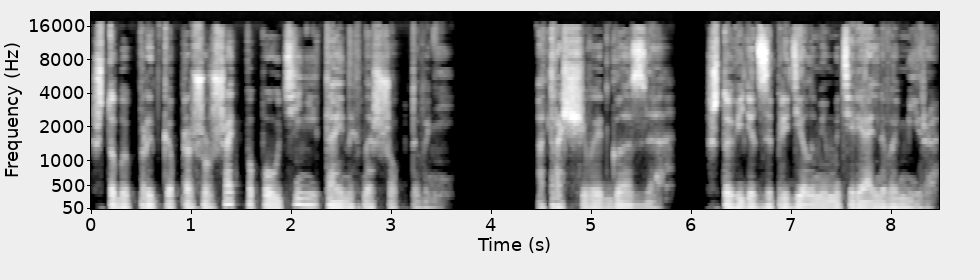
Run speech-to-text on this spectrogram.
чтобы прытко прошуршать по паутине тайных нашептываний. Отращивает глаза, что видит за пределами материального мира.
